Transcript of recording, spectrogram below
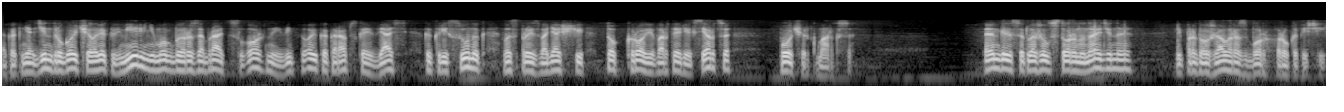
так как ни один другой человек в мире не мог бы разобрать сложный, витой, как арабская вязь, как рисунок, воспроизводящий ток крови в артериях сердца, почерк Маркса. Энгельс отложил в сторону найденное и продолжал разбор рукописей.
